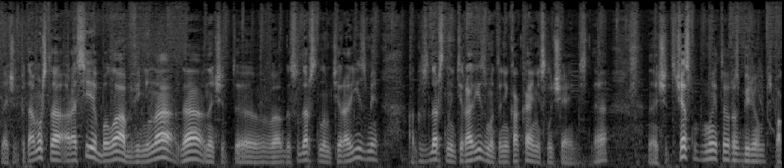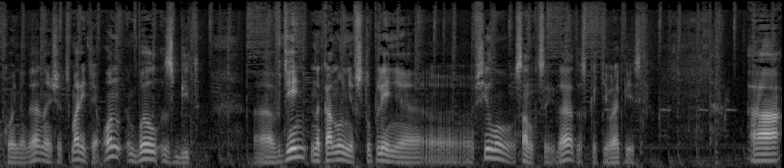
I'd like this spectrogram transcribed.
Значит, потому что Россия была обвинена да, значит, э, в государственном терроризме, а государственный терроризм это никакая не случайность. Да? Значит, сейчас мы это разберем спокойно. Да? Значит, смотрите, он был сбит в день накануне вступления э, в силу санкций, да, так сказать, европейских. А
